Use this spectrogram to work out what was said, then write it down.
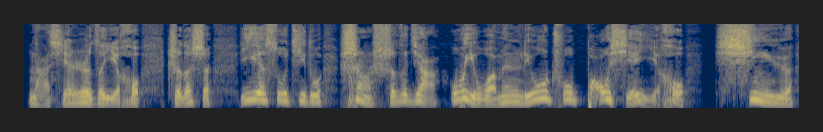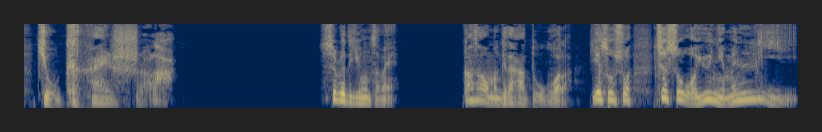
那些日子以后，指的是耶稣基督上十字架为我们流出宝血以后，新约就开始了，是不是弟兄姊妹？刚才我们给大家读过了，耶稣说：“这是我与你们立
